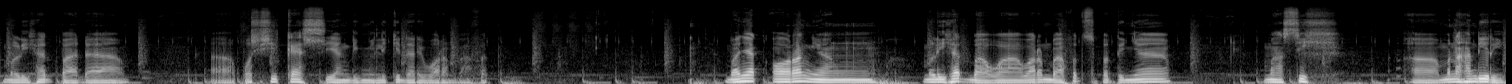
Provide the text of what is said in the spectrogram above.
melihat pada uh, posisi cash yang dimiliki dari Warren Buffett. Banyak orang yang melihat bahwa Warren Buffett sepertinya masih uh, menahan diri.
